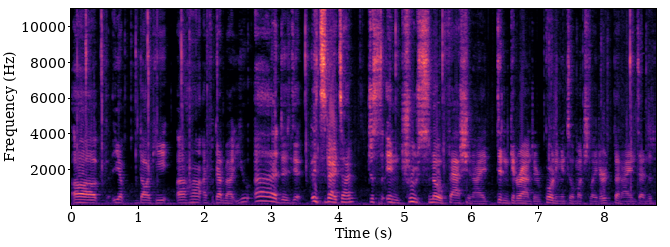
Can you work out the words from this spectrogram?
uh yep, doggy, uh-huh, I forgot about you. Uh it's nighttime. Just in true snow fashion, I didn't get around to recording until much later than I intended.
